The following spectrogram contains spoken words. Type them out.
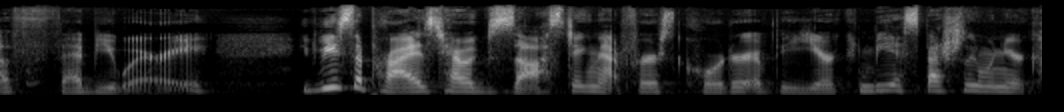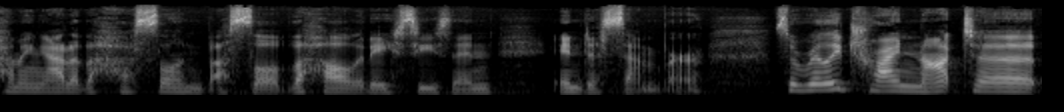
of February. You'd be surprised how exhausting that first quarter of the year can be, especially when you're coming out of the hustle and bustle of the holiday season in December. So, really try not to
